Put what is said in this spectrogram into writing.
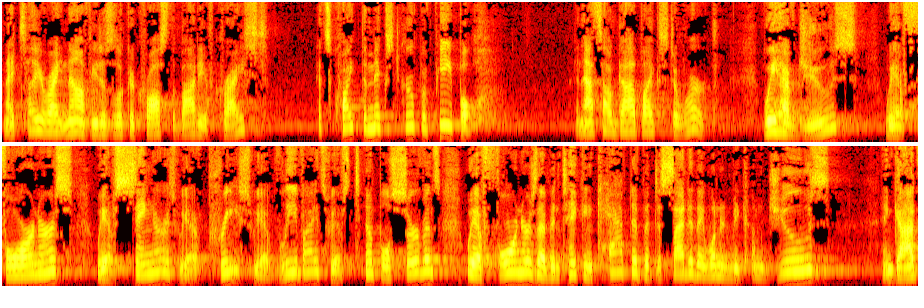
And I tell you right now, if you just look across the body of Christ, it's quite the mixed group of people. And that's how God likes to work. We have Jews, we have foreigners, we have singers, we have priests, we have Levites, we have temple servants, we have foreigners that have been taken captive but decided they wanted to become Jews. And God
